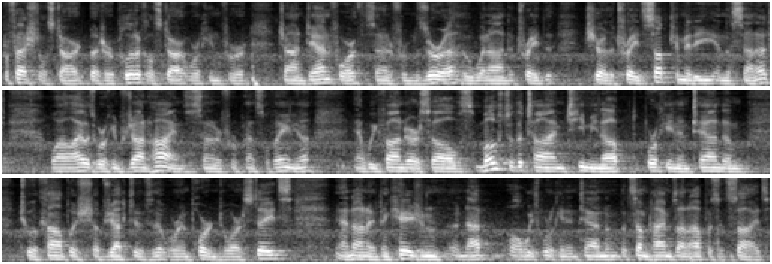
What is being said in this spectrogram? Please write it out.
professional start, but her political start working for John Danforth, the senator from Missouri, who went on to the, chair the trade subcommittee in the Senate, while I was working for John Heinz, the senator for Pennsylvania, and we found ourselves most of the time teaming up, working in tandem to accomplish objectives that were important to our states, and on an occasion, not always working in tandem, but sometimes on opposite sides.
